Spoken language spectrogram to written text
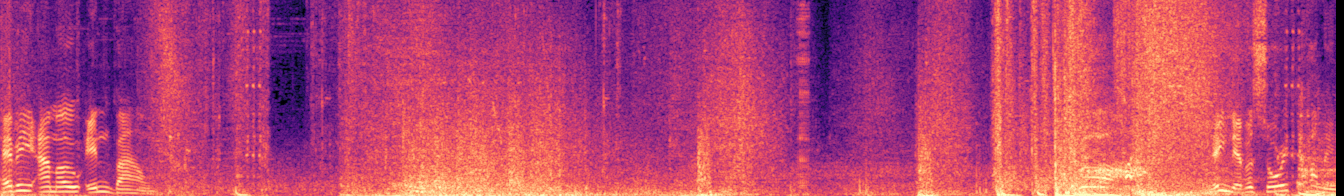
Heavy ammo inbound. They never saw it coming.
